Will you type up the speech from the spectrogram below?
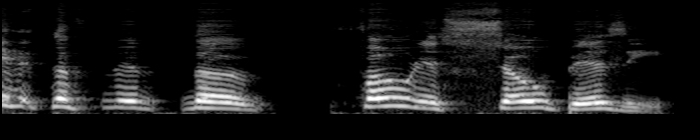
it the, the the phone is so busy.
